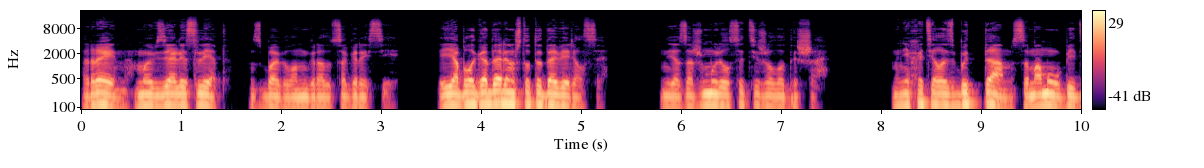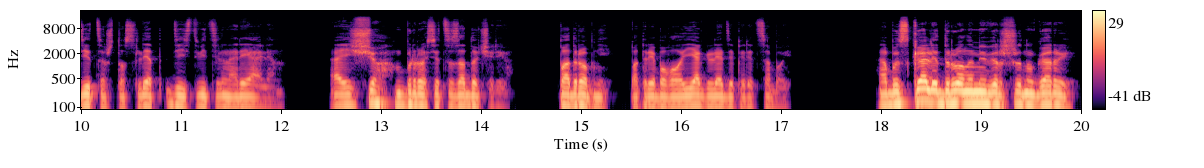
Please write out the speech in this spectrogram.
«Рейн, мы взяли след», — сбавил он градус агрессии. «И я благодарен, что ты доверился». Я зажмурился, тяжело дыша. Мне хотелось быть там, самому убедиться, что след действительно реален. А еще броситься за дочерью. Подробней, потребовал я, глядя перед собой. Обыскали дронами вершину горы,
